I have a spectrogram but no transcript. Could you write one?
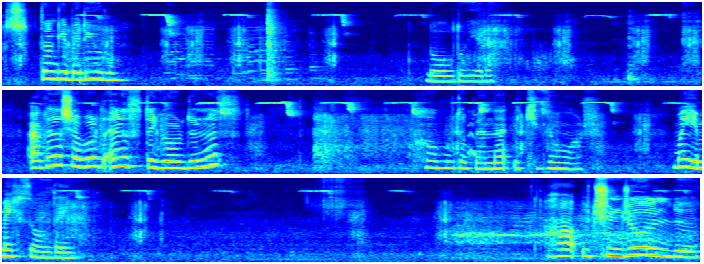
Açlıktan geberiyorum. Doldu yere. Arkadaşlar bu arada en üstte gördüğünüz Ha burada benden ikizim var. Ama yemek zorundayım. Aha üçüncü öldü.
